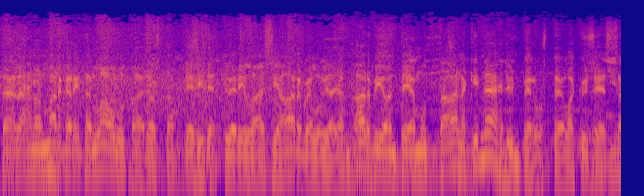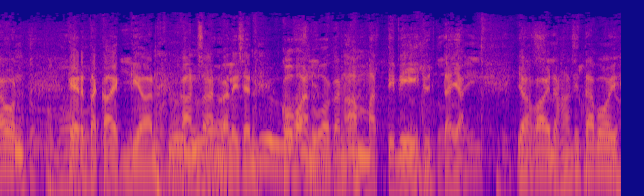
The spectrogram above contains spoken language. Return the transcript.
Täällähän on Margaritan laulutaidosta esitetty erilaisia arveluja ja arviointeja, mutta ainakin nähdyn perusteella kyseessä on kerta kaikkiaan kansainvälisen kovan luokan ammattiviihdyttäjä. Ja ainahan sitä voi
